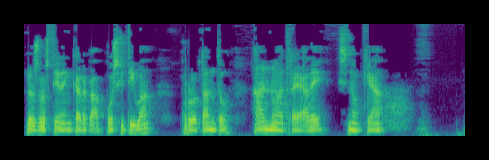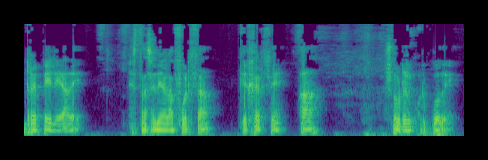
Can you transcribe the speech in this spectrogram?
Los dos tienen carga positiva, por lo tanto, A no atrae a D, sino que A repele a D. Esta sería la fuerza que ejerce A sobre el cuerpo D.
